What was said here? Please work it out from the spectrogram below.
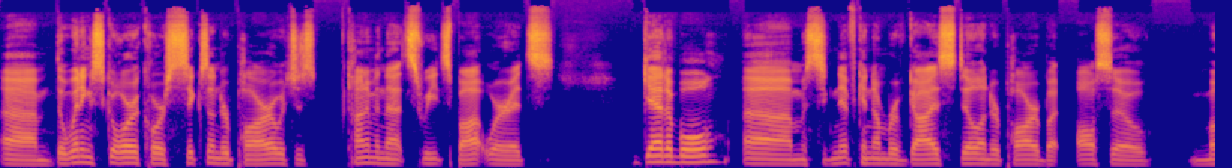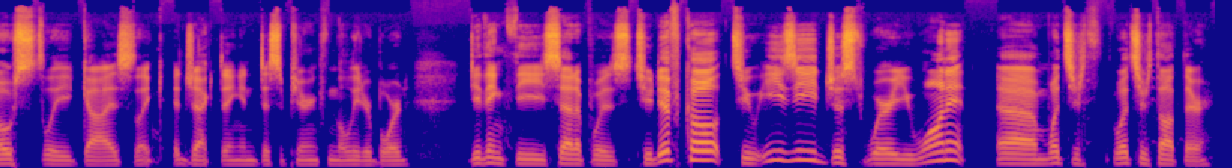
Um, the winning score, of course, six under par, which is kind of in that sweet spot where it's gettable. Um, a significant number of guys still under par, but also mostly guys like ejecting and disappearing from the leaderboard. Do you think the setup was too difficult, too easy, just where you want it? Um, what's your what's your thought there?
